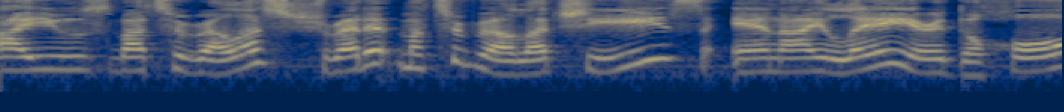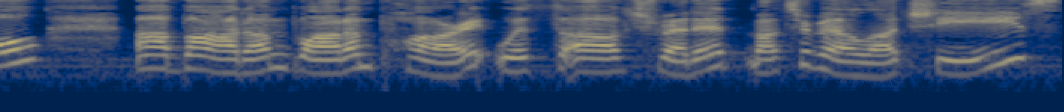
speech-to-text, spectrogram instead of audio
I used mozzarella, shredded mozzarella cheese, and I layered the whole uh, bottom, bottom part with uh, shredded mozzarella cheese.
